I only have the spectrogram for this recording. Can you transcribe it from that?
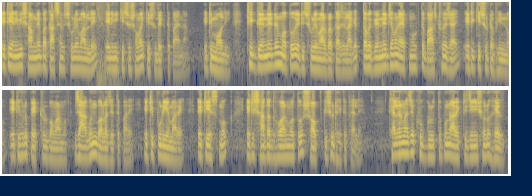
এটি এনিমির সামনে বা কাছে ছুঁড়ে মারলে এনিমি কিছু সময় কিছু দেখতে পায় না। এটি মলি। ঠিক গ্রেনেডের মতো এটি ছুঁড়ে মারবার কাজে লাগে, তবে গ্রেনেড যেমন এক মুহূর্তে বাস্ট হয়ে যায়, এটি কিছুটা ভিন্ন। এটি হলো পেট্রোল বোমার মতো, যা আগুন বলা যেতে পারে। এটি পুড়িয়ে মারে, এটি স্মোক এটি সাদা ধোয়ার মতো সব কিছু ঢেকে ফেলে। খেলার মাঝে খুব গুরুত্বপূর্ণ আরেকটি জিনিস হলো হেলথ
